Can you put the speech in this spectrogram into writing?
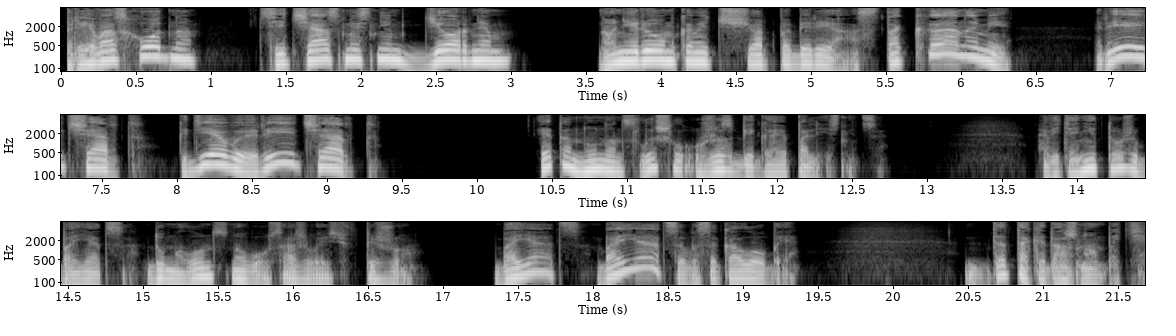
Превосходно! Сейчас мы с ним дернем. Но не рюмками, черт побери, а стаканами. Ричард! Где вы, Ричард?» Это Нунан слышал, уже сбегая по лестнице. «А ведь они тоже боятся», — думал он, снова усаживаясь в «Пежо». «Боятся, боятся, высоколобые. Да так и должно быть.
